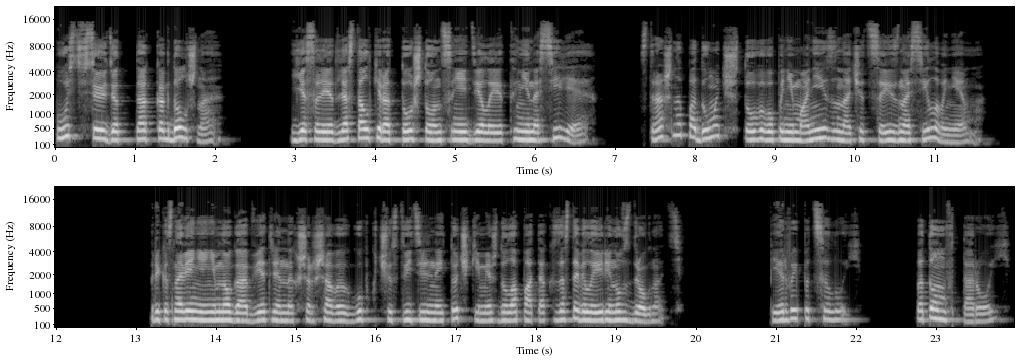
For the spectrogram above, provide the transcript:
Пусть все идет так, как должно. Если для сталкера то, что он с ней делает, не насилие, страшно подумать, что в его понимании значится изнасилованием. Прикосновение немного обветренных шершавых губ к чувствительной точке между лопаток заставило Ирину вздрогнуть. Первый поцелуй. Потом второй.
